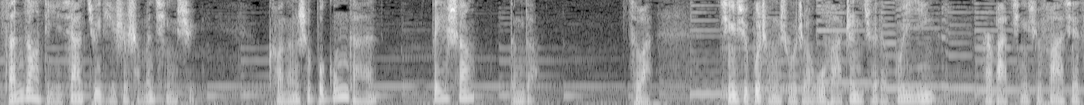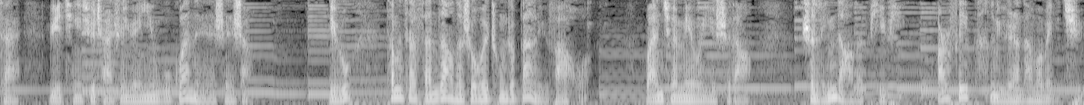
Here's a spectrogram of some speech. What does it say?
烦躁底下具体是什么情绪，可能是不公感、悲伤等等。此外，情绪不成熟者无法正确的归因，而把情绪发泄在与情绪产生原因无关的人身上。比如，他们在烦躁的时候会冲着伴侣发火。完全没有意识到，是领导的批评，而非伴侣让他们委屈。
